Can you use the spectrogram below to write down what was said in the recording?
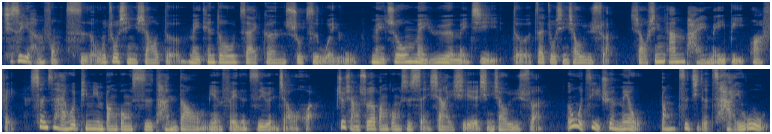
其实也很讽刺，我做行销的，每天都在跟数字为伍，每周、每月、每季的在做行销预算，小心安排每一笔花费，甚至还会拼命帮公司谈到免费的资源交换。就想说要帮公司省下一些行销预算，而我自己却没有帮自己的财务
